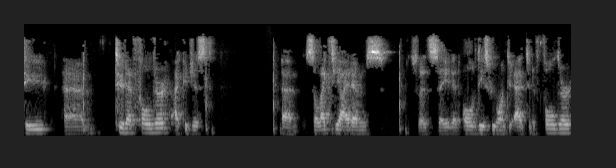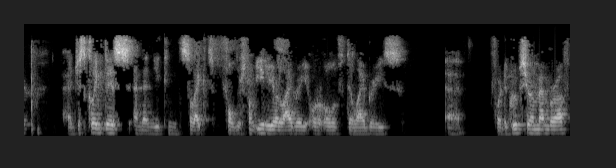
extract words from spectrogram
to um, to that folder, I could just um, select the items. So let's say that all of these we want to add to the folder. Uh, just click this, and then you can select folders from either your library or all of the libraries uh, for the groups you're a member of.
